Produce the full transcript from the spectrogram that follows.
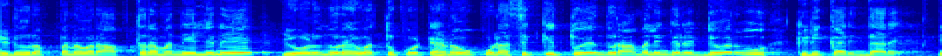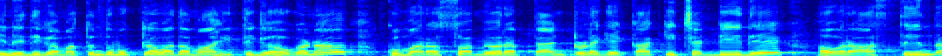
ಯಡಿಯೂರಪ್ಪನವರ ಆಪ್ತರ ಮನೆಯಲ್ಲಿನೇ ಏಳುನೂರ ಐವತ್ತು ಕೋಟಿ ಹಣವು ಕೂಡ ಸಿಕ್ಕಿತ್ತು ಎಂದು ರಾಮಲಿಂಗರೆಡ್ಡಿ ಅವರು ಕಿಡಿಕಾರಿದ್ದಾರೆ. ಇನ್ನಿದೀಗ ಮತ್ತೊಂದು ಮುಖ್ಯವಾದ ಮಾಹಿತಿಗೆ ಹೋಗೋಣ. ಕುಮಾರಸ್ವಾಮಿ ಅವರ ಪ್ಯಾಂಟ್ ಒಳಗೆ ಕಾಕಿ ಚಡ್ಡಿ ಇದೆ. ಅವರ ಆಸ್ತಿಯಿಂದ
